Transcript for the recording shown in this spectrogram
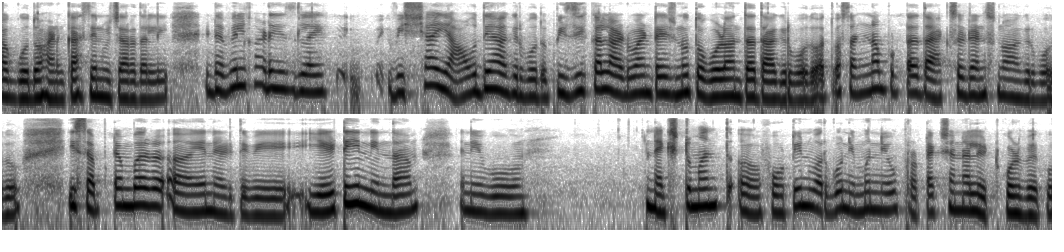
ಆಗ್ಬೋದು ಹಣಕಾಸಿನ ವಿಚಾರದಲ್ಲಿ. ಡೆವಿಲ್ ಕಾರ್ಡ್ ಈಸ್ ಲೈಕ್ ವಿಷಯ ಯಾವುದೇ ಆಗಿರ್ಬೋದು ಫಿಸಿಕಲ್ ಅಡ್ವಾಂಟೇಜ್ನೂ ತೊಗೊಳ್ಳೋ ಅಂಥದ್ದಾಗಿರ್ಬೋದು ಅಥವಾ ಸಣ್ಣ ಪುಟ್ಟದ ಆ್ಯಕ್ಸಿಡೆಂಟ್ಸ್ನೂ ಆಗಿರ್ಬೋದು. ಈ ಸೆಪ್ಟೆಂಬರ್ ಏನು ಹೇಳ್ತೀವಿ ಏಯ್ಟೀನಿಂದ ನೀವು ನೆಕ್ಸ್ಟ್ ಮಂತ್ ಫೋರ್ಟೀನ್ವರೆಗೂ ನಿಮ್ಮನ್ನು ನೀವು ಪ್ರೊಟೆಕ್ಷನಲ್ಲಿ ಇಟ್ಕೊಳ್ಬೇಕು.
